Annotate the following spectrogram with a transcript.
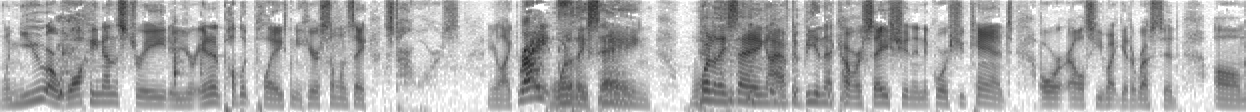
When you are walking down the street or you're in a public place and you hear someone say Star Wars, and you're like, Right. What are they saying? What are they saying? I have to be in that conversation, and of course you can't, or else you might get arrested. Um,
